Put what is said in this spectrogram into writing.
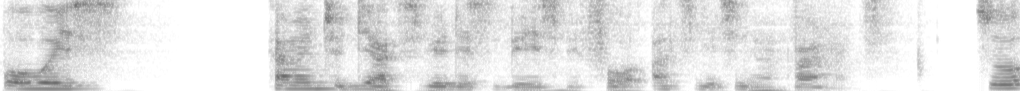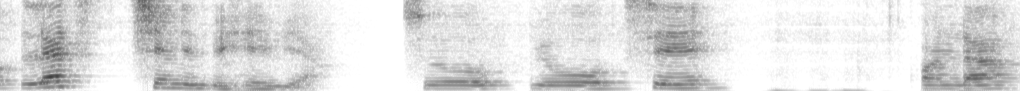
always coming to deactivate this base before activating your environment. So let's change this behavior. So we will say conda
